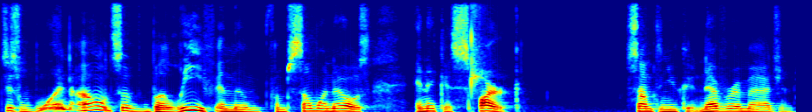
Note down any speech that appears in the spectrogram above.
Just one ounce of belief in them from someone else, and it can spark something you could never imagine.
